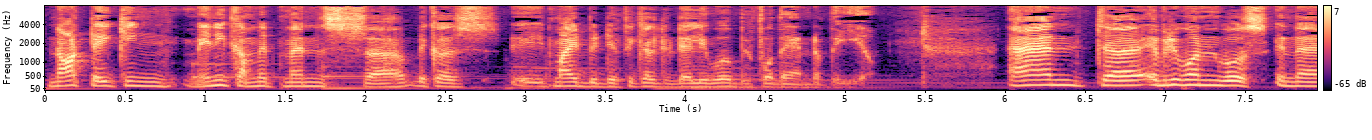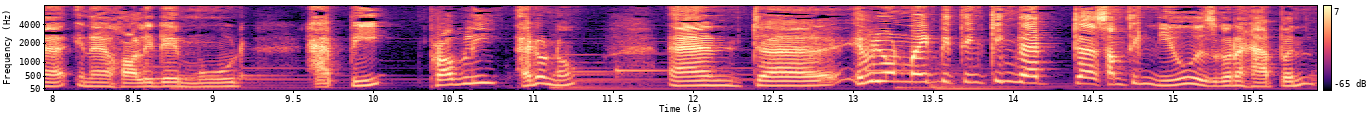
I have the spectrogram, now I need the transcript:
not taking many commitments uh, because it might be difficult to deliver before the end of the year. And uh, everyone was in a in a holiday mood, happy probably i don't know. And uh, everyone might be thinking that uh, something new is going to happen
